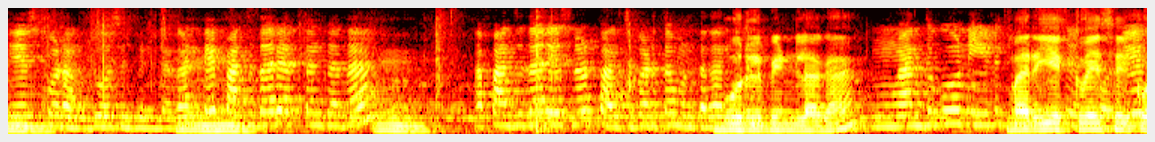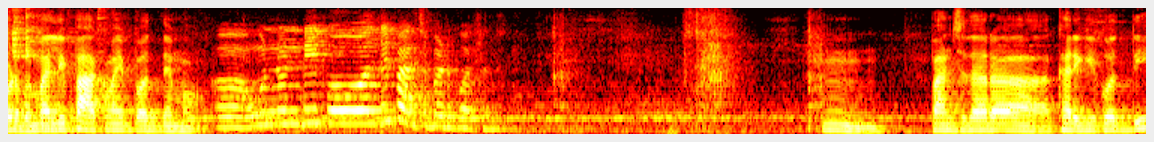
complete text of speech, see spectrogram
వేసుకోవడానికి దోశల పిండిలాగా అంటే పంచదార వేస్తాం కదా. ఆ పంచదార వేసినప్పుడు పలచబడతా ఉంటుంది. బూరెల పిండిలాగా? ఉమ్, అందుకు నీళ్ళు మరీ ఎక్కువ. వేసేయకూడదు మళ్ళీ పాకం అయిపోద్దేమో. ఉండుండి కోల్ది పలచబడిపోతుంది. పంచదార కరిగి కొద్దీ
